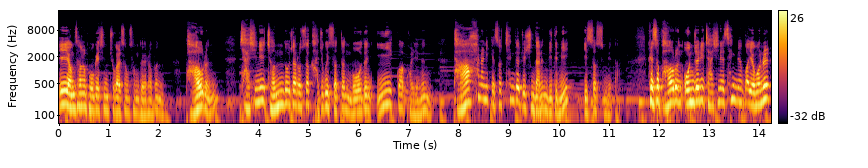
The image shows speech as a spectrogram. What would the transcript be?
이 영상을 보고 계신 주갈성 성도 여러분, 바울은 자신이 전도자로서 가지고 있었던 모든 이익과 권리는 다 하나님께서 챙겨주신다는 믿음이 있었습니다. 그래서 바울은 온전히 자신의 생명과 영혼을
